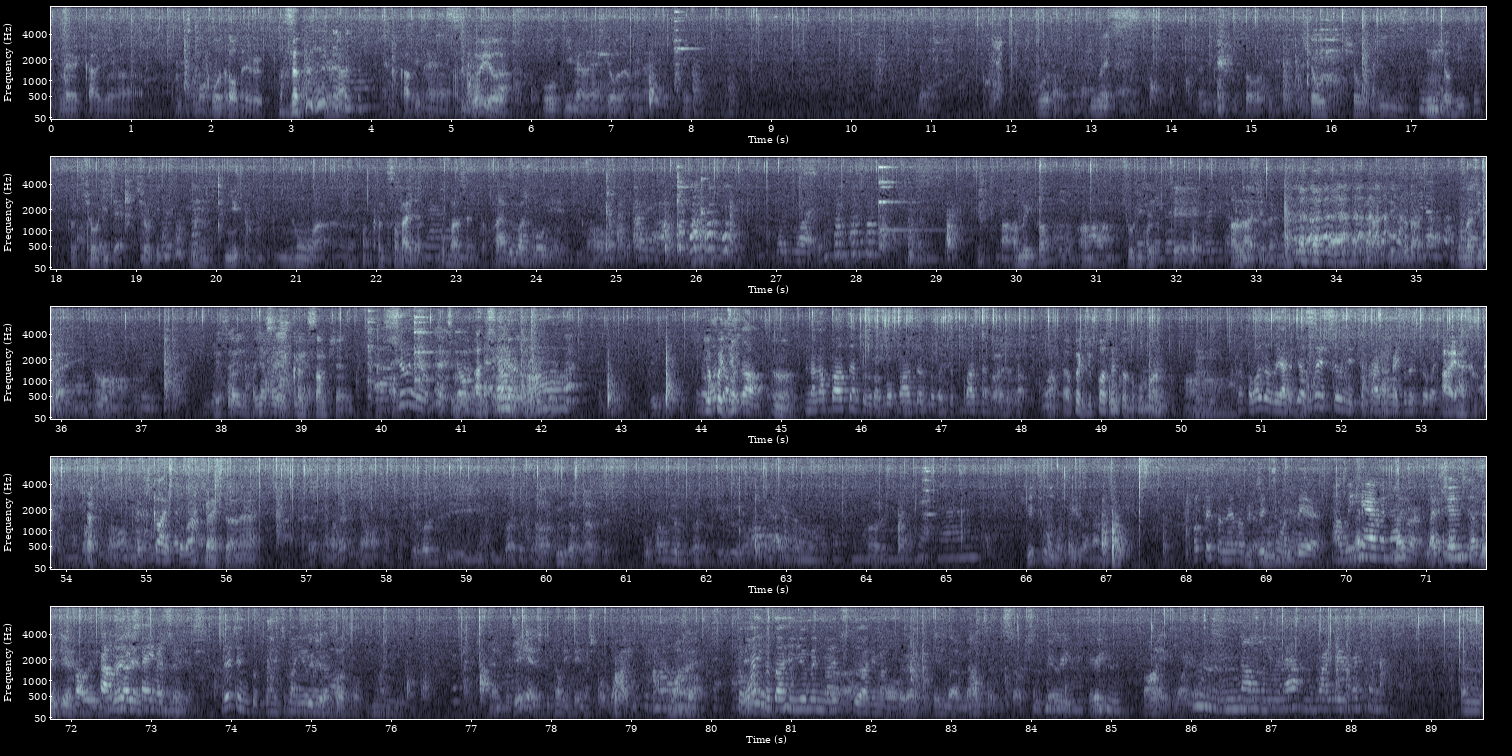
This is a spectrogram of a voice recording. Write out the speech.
アメリカ人はいつもこうだ太ってる。そうみん。ね。すごい。量、大きなね、量だもんね。ご苦労様でしたね。うまい。っす。そう消消費消費税消費税、消費税。に日本はコンソ5%。メ税5%。はい。あ、アメリカ？あ消費税ってあるんですよね。同じぐらい。同じぐらい？Is it, how do you say consumption? 州によって違うんあ、です違うんだ。あーやっぱりじゅわざわざうん。7%とか5%とか10%とか、あ、やっぱり10%のとこもあるの。なんかわざわざや安い州に行って買い物する人がいる。あ、いや、そっか。近い人は。近い人はね。リッチモンドのビールは何ですか What is the name of the Richmond beer? Uh, we have a number. Legend is probably the most famous. レジェンドって一番有名だそうです。And Virginia is becoming famous for wine. ワインが大変有名になりつつありま Oh, す。in the mountains are some very, very fine wineries. Not only in the mountains, right there in Richmond.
